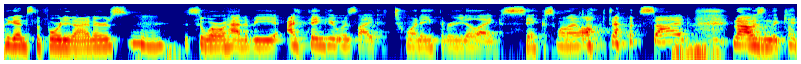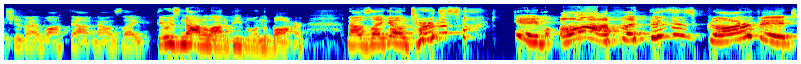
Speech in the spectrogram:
against the 49ers. Mm-hmm. So where it had to be, I think it was like 23 to like six when I walked outside. And I was in the kitchen and I walked out and I was like, there was not a lot of people in the bar. And I was like, yo, turn this game off. Like, this is garbage.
